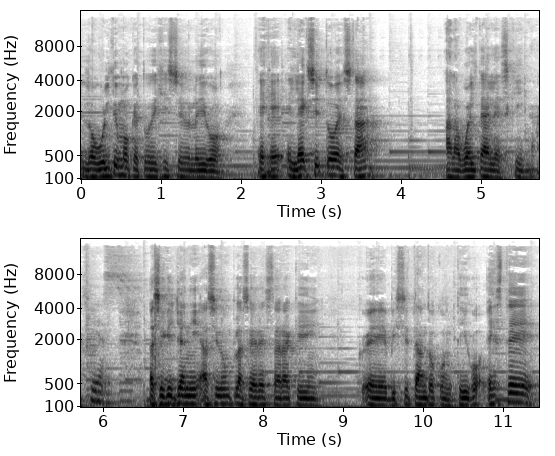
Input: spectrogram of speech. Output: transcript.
lo último que tú dijiste, yo le digo, eh, el éxito está a la vuelta de la esquina. Así es. Así que Jenny, ha sido un placer estar aquí eh, visitando contigo. Este,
